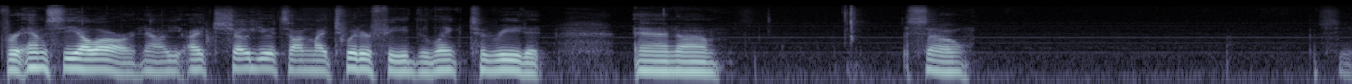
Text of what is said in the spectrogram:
for MCLR. Now, I showed you it's on my Twitter feed, the link to read it. And um, so let's see.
